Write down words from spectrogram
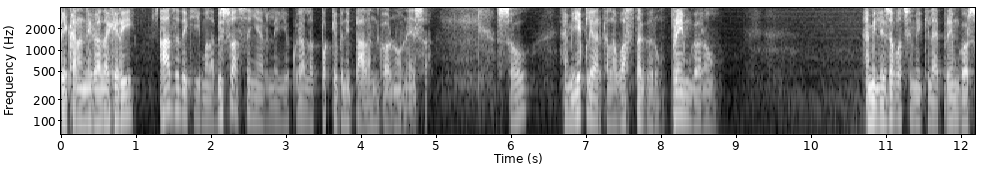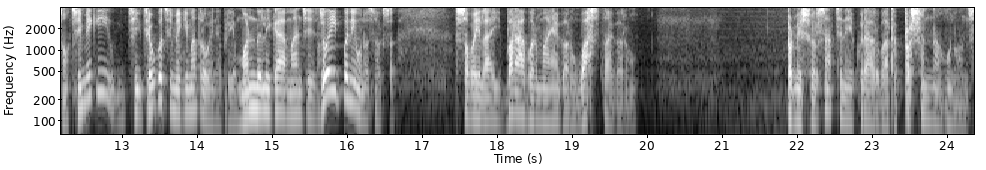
त्यही कारणले गर्दाखेरि आजदेखि मलाई विश्वास छ यहाँहरूले यो कुरालाई पक्कै पनि पालन गर्नुहुनेछ। सो हामी एक्लै अर्कालाई वास्ता गरौँ प्रेम गरौँ। हामीले जब छिमेकीलाई प्रेम गर्छौँ छिमेकी छि छेउको छिमेकी मात्र होइन प्रिय मण्डलीका मान्छे जोही पनि हुनसक्छ। सबैलाई बराबर माया गरौँ वास्ता गरौँ। परमेश्वर साँच्चै नै कुराहरूबाट प्रसन्न हुनुहुन्छ।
